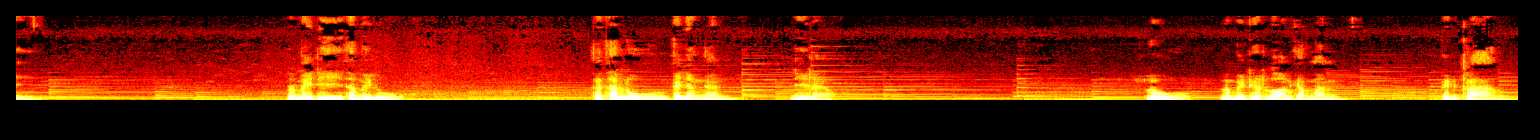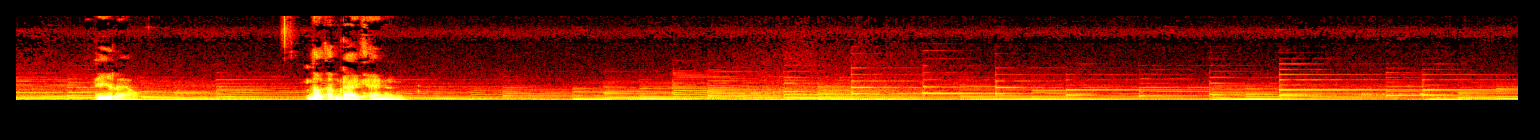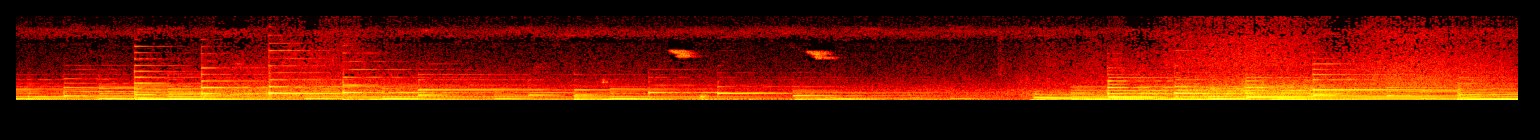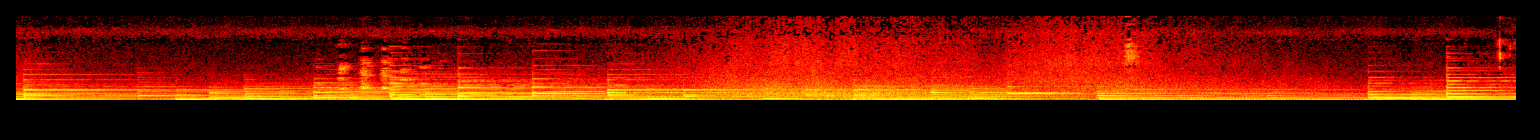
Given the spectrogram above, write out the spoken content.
มันไม่ดีถ้าไม่รู้ แต่ถ้ารู้มันเป็นอย่างนั้นดีแล้ว รู้แล้วไม่เดือดร้อนกับมัน เป็นกลาง ดีแล้ว เราทำได้แค่นั้น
